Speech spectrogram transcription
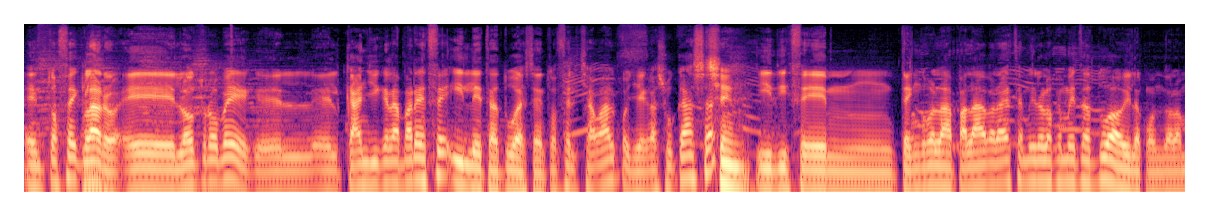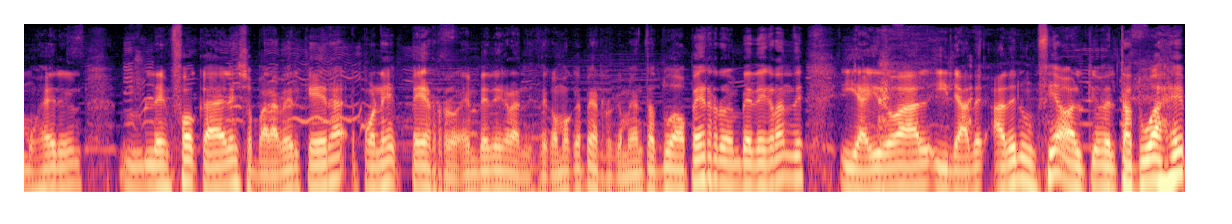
Entonces, claro, eh, el otro ve el, el kanji que le aparece y le tatúa este. Entonces el chaval pues llega a su casa Sí. y dice, mm, tengo la palabra esta, mira lo que me he tatuado. Y la- cuando la mujer mm, le enfoca a él eso para ver qué era, pone perro en vez de grande. Dice, ¿cómo que perro? Que me han tatuado perro en vez de grande. Y ha ido al, y le ha, de- ha denunciado al tío del tatuaje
